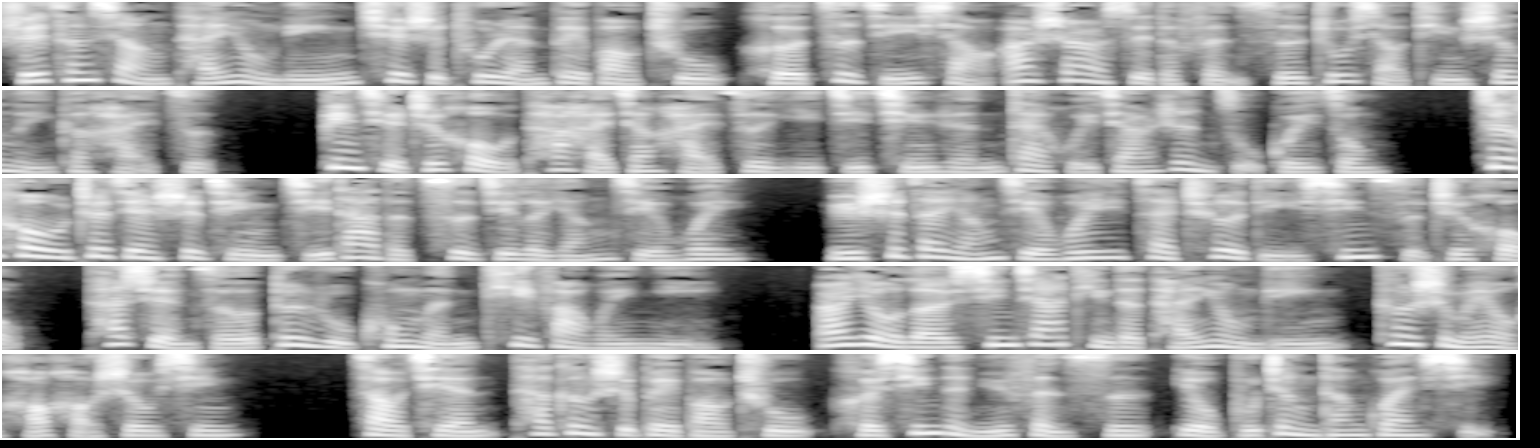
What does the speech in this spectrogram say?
谁曾想谭咏麟却是突然被爆出和自己小二十二岁的粉丝朱晓婷生了一个孩子，并且之后他还将孩子以及情人带回家认祖归宗。最后这件事情极大的刺激了杨洁薇，于是，在杨洁薇在彻底心死之后。他选择遁入空门，剃发为尼。而有了新家庭的谭咏麟更是没有好好收心。早前他更是被爆出和新的女粉丝有不正当关系。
